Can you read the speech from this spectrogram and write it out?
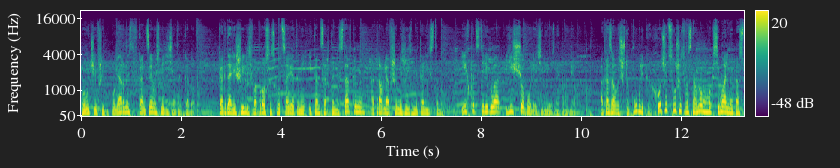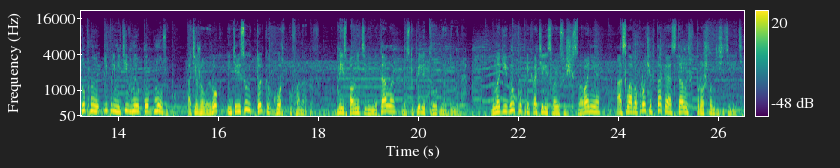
получившей популярность в конце 80-х годов. Когда решились вопросы с худсоветами и концертными ставками, отравлявшими жизнь металлистам, их подстерегла еще более серьезная проблема. Оказалось, что публика хочет слушать в основном максимально доступную и примитивную поп-музыку, а тяжелый рок интересует только горстку фанатов. Для исполнителей металла наступили трудные времена. Многие группы прекратили свое существование, а слава прочих так и осталась в прошлом десятилетии.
